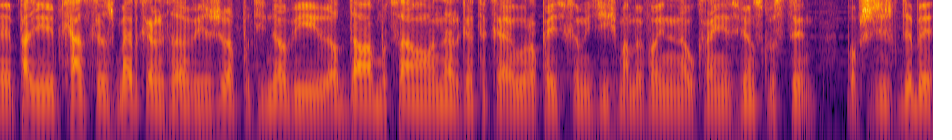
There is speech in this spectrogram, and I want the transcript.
e, pani kanclerz Merkel zawierzyła Putinowi oddała mu całą energetykę europejską i dziś mamy wojnę na Ukrainie w związku z tym. Bo przecież gdyby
